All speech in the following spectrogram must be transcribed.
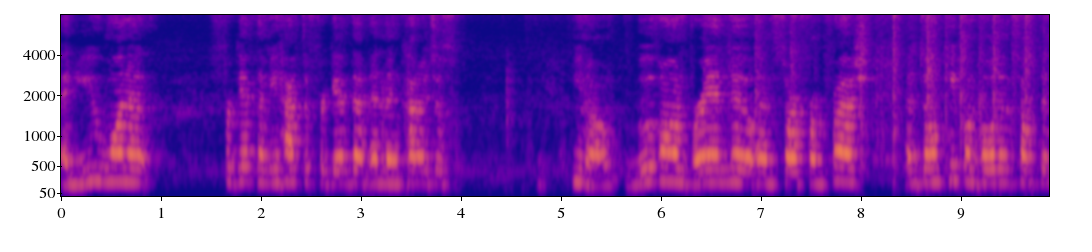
And you want to forgive them, you have to forgive them and then kind of just you know, move on brand new and start from fresh. And don't keep on holding something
